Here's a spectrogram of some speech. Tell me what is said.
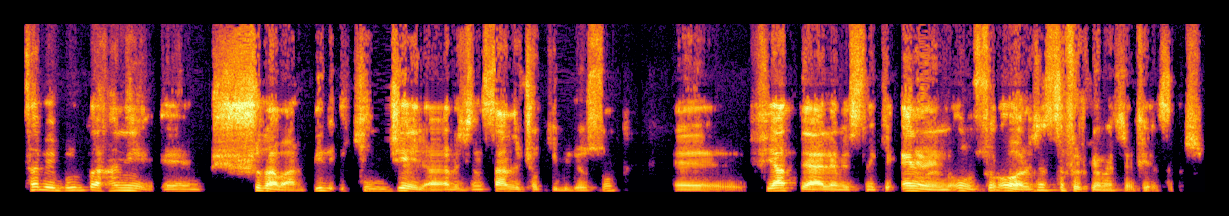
tabii burada hani e, şu da var. Bir ikinci el aracın sen de çok iyi biliyorsun e, fiyat değerlemesindeki en önemli unsur o aracın sıfır kilometre fiyatıdır.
